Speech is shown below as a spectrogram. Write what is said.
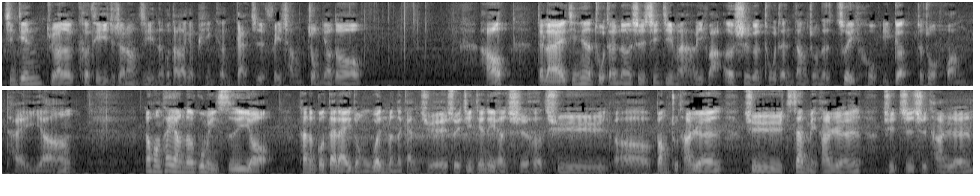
今天主要的课题就是要让自己能够达到一个平衡感，是非常重要的哦。好，再来今天的图腾呢，是星际玛雅历法二十个图腾当中的最后一个，叫做黄太阳。那黄太阳呢，顾名思义哦。它能够带来一种温暖的感觉，所以今天呢也很适合去呃帮助他人，去赞美他人，去支持他人，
